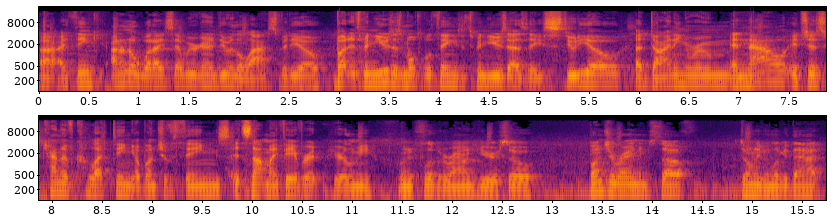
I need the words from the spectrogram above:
Uh, I think, I don't know what I said we were gonna do in the last video, but it's been used as multiple things. It's been used as a studio, a dining room, and now it's just kind of collecting a bunch of things. It's not my favorite. Here, let me, let me flip it around here. So, bunch of random stuff. Don't even look at that.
